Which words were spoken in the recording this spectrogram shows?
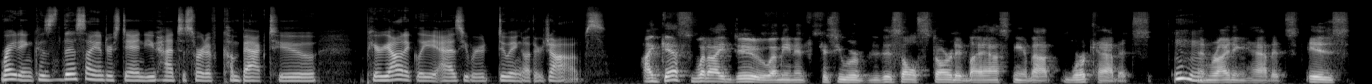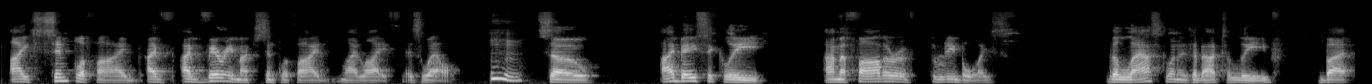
writing because this I understand you had to sort of come back to periodically as you were doing other jobs. I guess what I do, I mean, because you were, this all started by asking about work habits mm-hmm. and writing habits, is I simplified, I've, I've very much simplified my life as well. Mm-hmm. So I basically, I'm a father of three boys. The last one is about to leave, but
